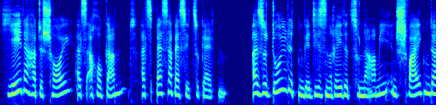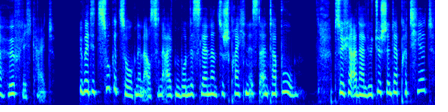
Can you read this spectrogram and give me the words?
Jeder hatte Scheu, als arrogant, als besser Wessi zu gelten. Also duldeten wir diesen Redetsunami in schweigender Höflichkeit. Über die Zugezogenen aus den alten Bundesländern zu sprechen, ist ein Tabu. Psychoanalytisch interpretiert,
